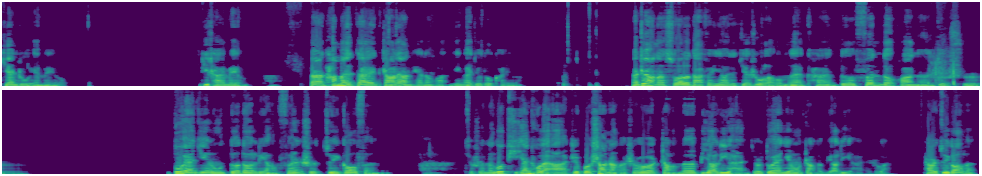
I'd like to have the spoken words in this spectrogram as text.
建筑也没有，地产也没有啊，当然他们再涨两天的话，应该就都可以了。那这样呢，所有的打分项就结束了。我们来看得分的话呢，就是多元金融得到两分是最高分，就是能够体现出来啊，这波上涨的时候涨得比较厉害，就是多元金融涨得比较厉害，是吧？它是最高分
